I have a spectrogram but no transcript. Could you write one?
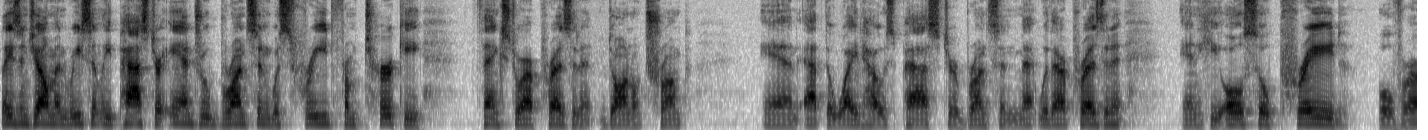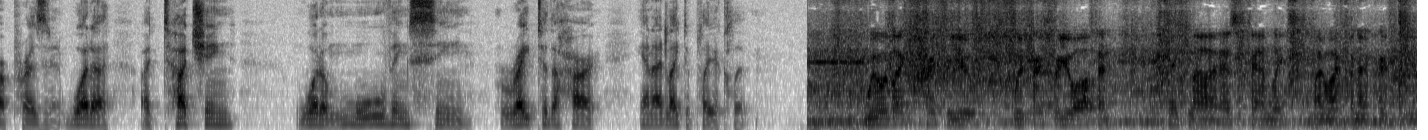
Ladies and gentlemen, recently Pastor Andrew Brunson was freed from Turkey thanks to our President Donald Trump. And at the White House, Pastor Brunson met with our president and he also prayed over our president. What a, a touching, what a moving scene, right to the heart. And I'd like to play a clip. We would like to pray for you. We pray for you often. Thank you. Uh, as a family, my wife and I pray for you.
